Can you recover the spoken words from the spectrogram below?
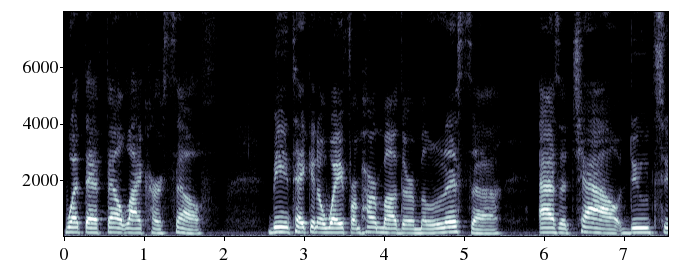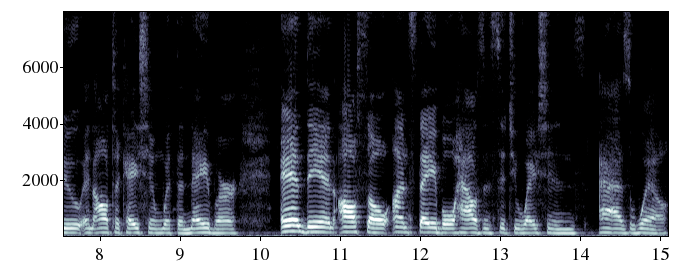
what that felt like herself being taken away from her mother, Melissa, as a child due to an altercation with a neighbor, and then also unstable housing situations as well.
